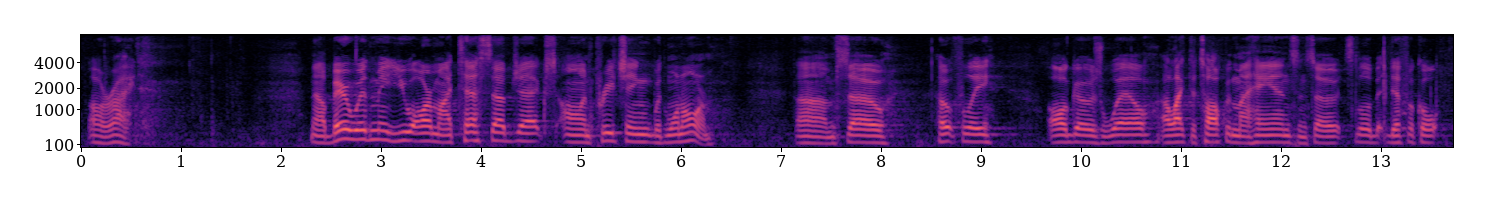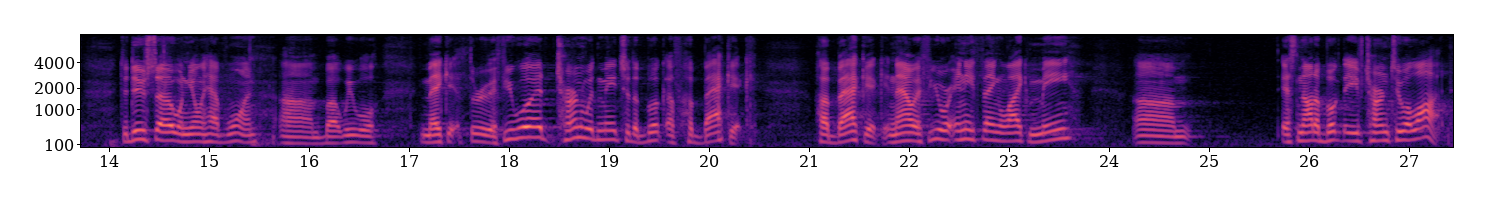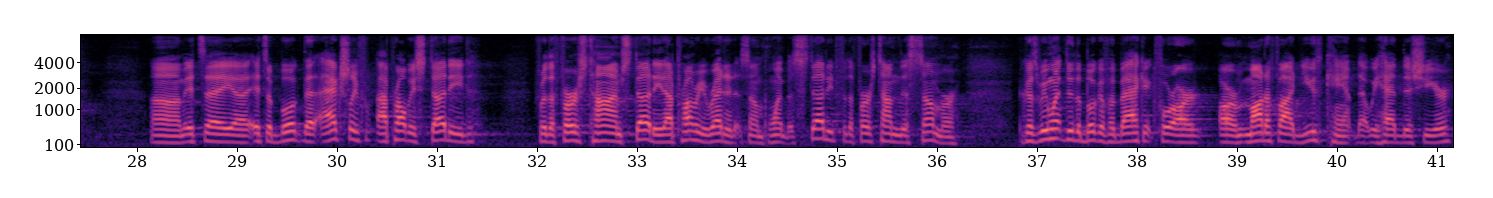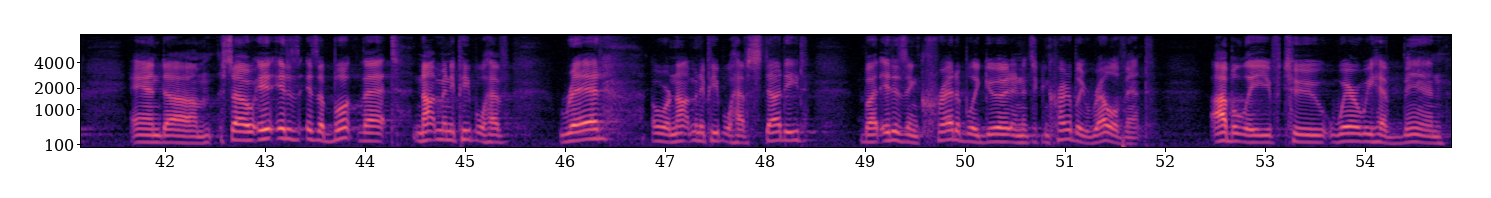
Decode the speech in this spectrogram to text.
All right. Now, bear with me. You are my test subjects on preaching with one arm. Um, so, hopefully, all goes well. I like to talk with my hands, and so it's a little bit difficult to do so when you only have one, um, but we will make it through. If you would, turn with me to the book of Habakkuk. Habakkuk. Now, if you are anything like me, um, it's not a book that you've turned to a lot. Um, it's, a, uh, it's a book that actually I probably studied for the first time, studied, I probably read it at some point, but studied for the first time this summer because we went through the book of Habakkuk for our, our modified youth camp that we had this year. And um, so it, it is, is a book that not many people have read or not many people have studied, but it is incredibly good and it's incredibly relevant, I believe, to where we have been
